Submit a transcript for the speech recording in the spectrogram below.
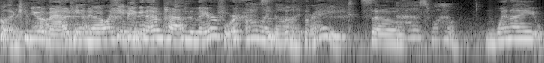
oh my can you God. I imagine can't- no, I can't being an empath in the Air Force? Oh my god, right. So That's wild. when I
